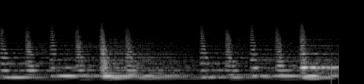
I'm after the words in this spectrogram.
Thank you.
